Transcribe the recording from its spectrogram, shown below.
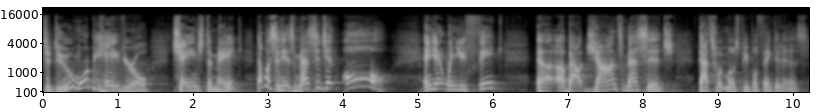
to do, more behavioral change to make. That wasn't his message at all. And yet, when you think uh, about John's message, that's what most people think it is.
